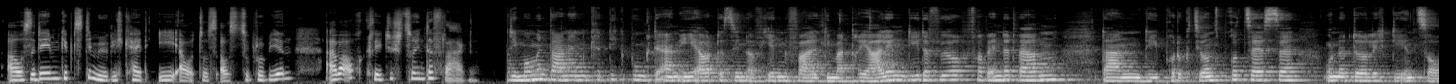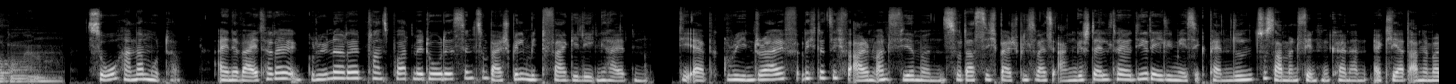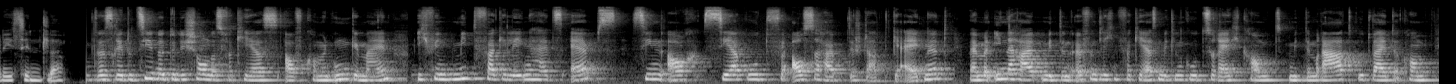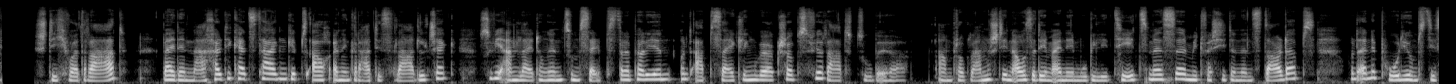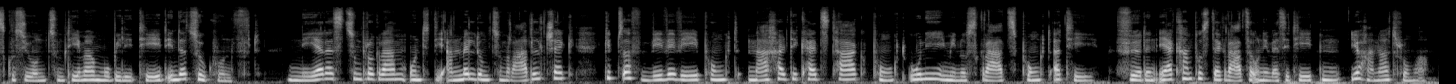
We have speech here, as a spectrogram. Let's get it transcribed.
Außerdem gibt es die Möglichkeit, E-Autos auszuprobieren, aber auch kritisch zu hinterfragen. Die momentanen Kritikpunkte an E-Autos sind auf jeden Fall die Materialien, die dafür verwendet werden, dann die Produktionsprozesse und natürlich die Entsorgungen. So Hanna Mutter. Eine weitere, grünere Transportmethode sind zum Beispiel Mitfahrgelegenheiten. Die App Green Drive richtet sich vor allem an Firmen, sodass sich beispielsweise Angestellte, die regelmäßig pendeln, zusammenfinden können, erklärt Annemarie Sindler. Das reduziert natürlich schon das Verkehrsaufkommen ungemein. Ich finde Mitfahrgelegenheits-Apps sind auch sehr gut für außerhalb der Stadt geeignet, weil man innerhalb mit den öffentlichen Verkehrsmitteln gut zurechtkommt, mit dem Rad gut weiterkommt. Stichwort Rad. Bei den Nachhaltigkeitstagen gibt's auch einen gratis Radelcheck sowie Anleitungen zum Selbstreparieren und Upcycling-Workshops für Radzubehör. Am Programm stehen außerdem eine Mobilitätsmesse mit verschiedenen Startups und eine Podiumsdiskussion zum Thema Mobilität in der Zukunft. Näheres zum Programm und die Anmeldung zum Radelcheck gibt's auf www.nachhaltigkeitstag.uni-graz.at. Für den R-Campus der Grazer Universitäten Johanna Trummer.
